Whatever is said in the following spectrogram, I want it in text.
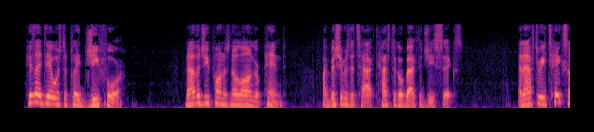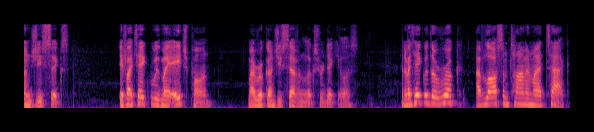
his idea was to play g4. Now the g-pawn is no longer pinned. My bishop is attacked, has to go back to g6. And after he takes on g6, if I take with my h-pawn, my rook on g7 looks ridiculous. And if I take with the rook, I've lost some time in my attack.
